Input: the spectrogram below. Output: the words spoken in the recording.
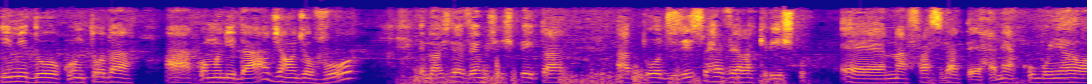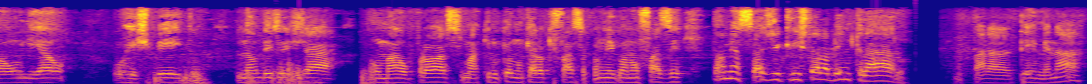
e me dou com toda a comunidade aonde eu vou. E nós devemos respeitar a todos. Isso revela Cristo é, na face da terra, né? A comunhão, a união, o respeito, não desejar o mal próximo, aquilo que eu não quero que faça comigo ou não fazer. Então a mensagem de Cristo era bem claro. Para terminar,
